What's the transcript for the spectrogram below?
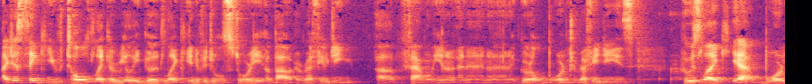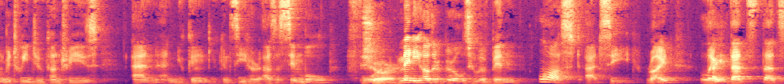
I just think you've told like a really good like individual story about a refugee uh, family and a, and, a, and, a, and a girl born to refugees, who's like, yeah, born between two countries, and and you can you can see her as a symbol for Sure. many other girls who have been lost at sea, right? Like I- that's that's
